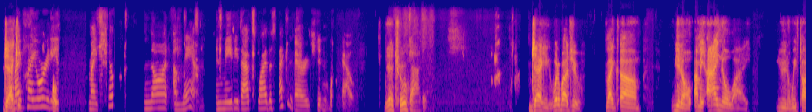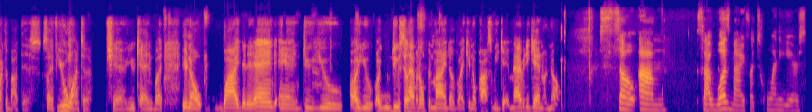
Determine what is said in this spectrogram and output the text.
Jackie. My priority oh. is my children, not a man. And maybe that's why the second marriage didn't work out. Yeah, true. Got it. Jackie, what about you? Like, um, you know, I mean, I know why you know we've talked about this so if you want to share you can but you know why did it end and do you are you are you do you still have an open mind of like you know possibly getting married again or no so um so i was married for 20 years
